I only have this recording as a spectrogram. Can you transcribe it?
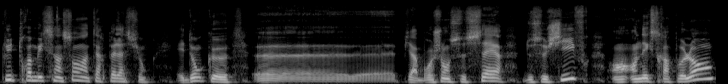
plus de 3500 interpellations. Et donc, euh, euh, Pierre Brochon se sert de ce chiffre en, extrapolant,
